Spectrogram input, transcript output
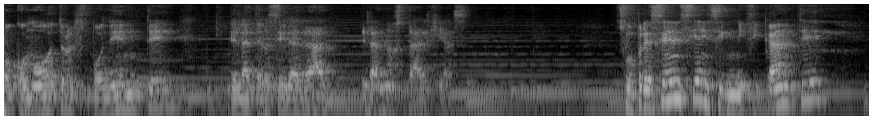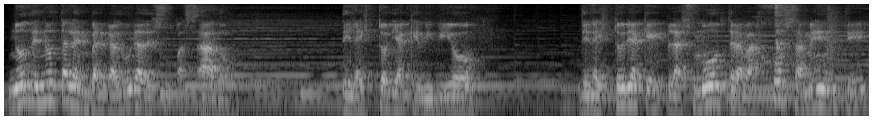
o como otro exponente de la tercera edad de las nostalgias. Su presencia insignificante no denota la envergadura de su pasado, de la historia que vivió, de la historia que plasmó trabajosamente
